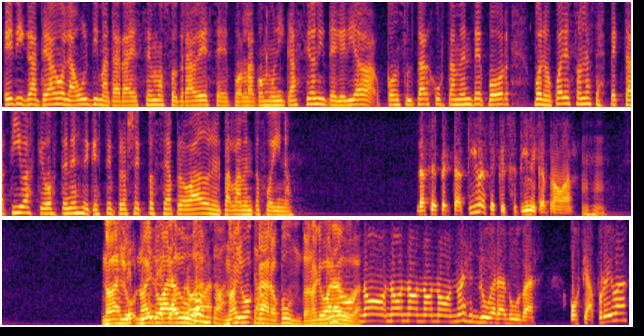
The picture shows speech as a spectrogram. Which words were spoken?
Erika, te hago la última, te agradecemos otra vez eh, por la comunicación y te quería consultar justamente por, bueno, cuáles son las expectativas que vos tenés de que este proyecto sea aprobado en el Parlamento Fueguino. Las expectativas es que se tiene que aprobar. No, hay, no hay lugar a dudas. no hay claro, punto, no hay lugar a dudas. No, no, no, no, no, no es lugar a dudas. O se aprueba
